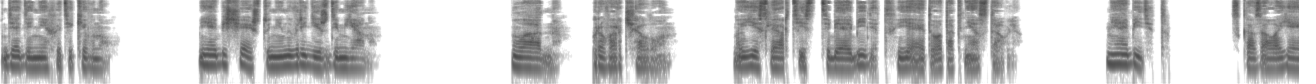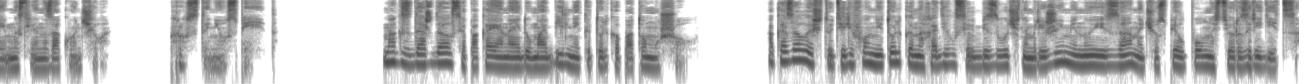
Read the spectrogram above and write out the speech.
Дядя нехотя кивнул. «Я обещаю, что не навредишь Демьяну». «Ладно», — проворчал он. «Но если артист тебя обидит, я этого так не оставлю». «Не обидит», — сказала я и мысленно закончила. «Просто не успеет». Макс дождался, пока я найду мобильник, и только потом ушел. Оказалось, что телефон не только находился в беззвучном режиме, но и за ночь успел полностью разрядиться.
